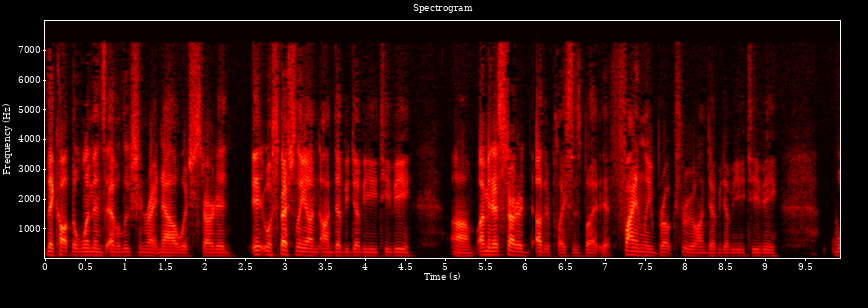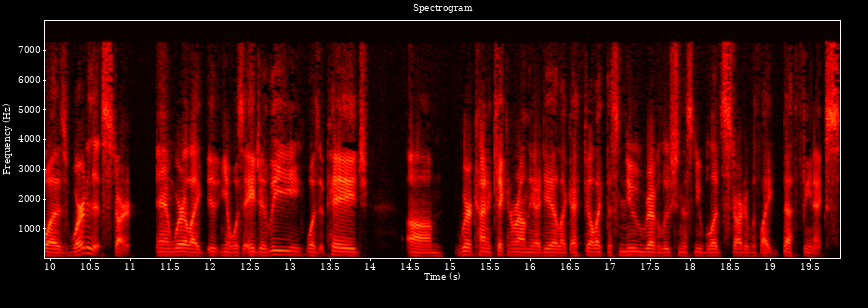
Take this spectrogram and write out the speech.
they call it the women's evolution right now, which started, it, especially on on WWE TV. Um, I mean, it started other places, but it finally broke through on WWE TV. Was where did it start? And where like you know was AJ Lee? Was it Paige? Um, we're kind of kicking around the idea like I feel like this new revolution, this new blood started with like Beth Phoenix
